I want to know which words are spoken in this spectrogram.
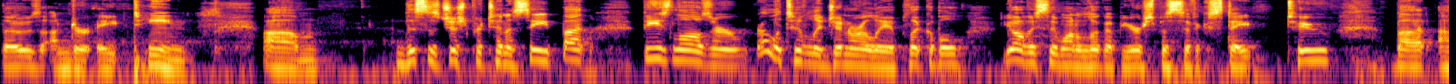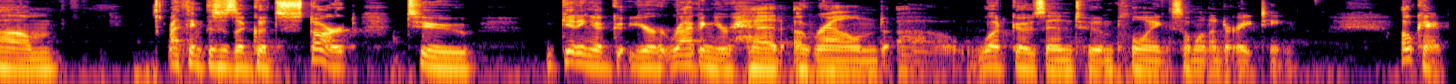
those under 18. Um, this is just for Tennessee, but these laws are relatively generally applicable. You obviously want to look up your specific state too, but um, I think this is a good start to getting a you're wrapping your head around uh, what goes into employing someone under 18. Okay.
